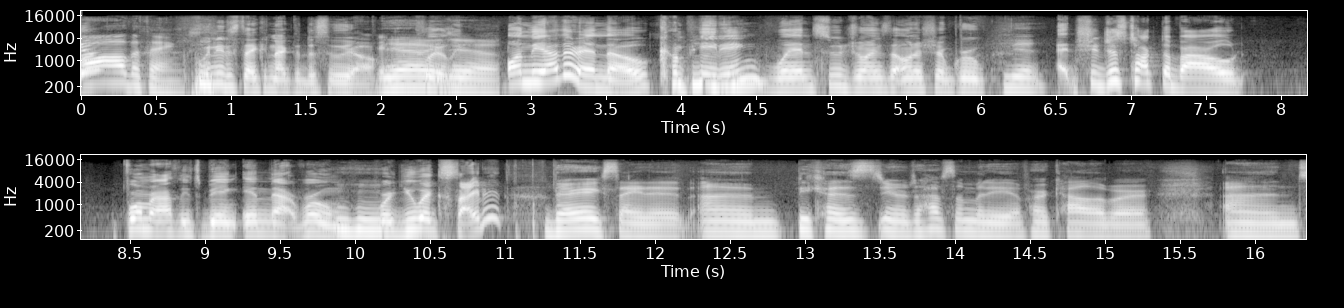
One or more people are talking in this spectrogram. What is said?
you. all the things. We need to stay connected to Sue, y'all. Yeah, clearly. do. On the other end, though, competing when Sue joins the ownership group, Yeah. she just talked about former athletes being in that room. Were you excited? Very excited um, because you know to have somebody of her caliber and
